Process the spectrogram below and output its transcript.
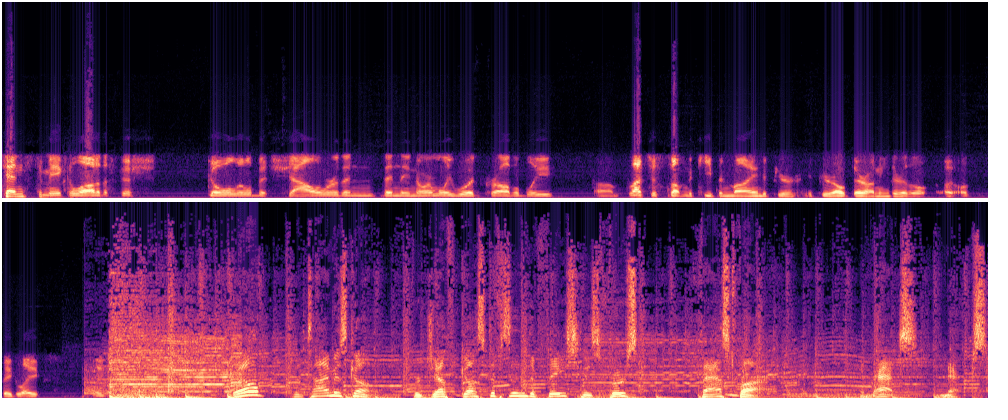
tends to make a lot of the fish go a little bit shallower than than they normally would probably. Um, so that's just something to keep in mind if you're if you're out there on either of the, of the big lakes. Well, the time has come for Jeff Gustafson to face his first Fast Five. And that's next.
